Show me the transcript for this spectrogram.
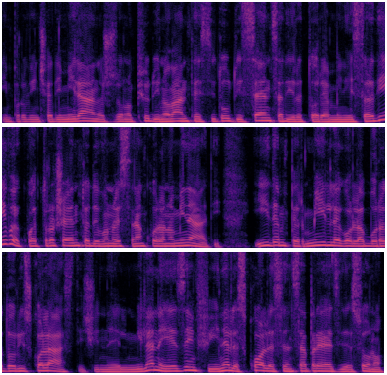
In provincia di Milano ci sono più di 90 istituti senza direttore amministrativo e 400 devono essere ancora nominati. Idem per mille collaboratori scolastici. Nel milanese, infine, le scuole senza preside sono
